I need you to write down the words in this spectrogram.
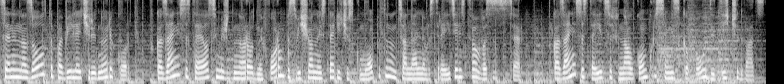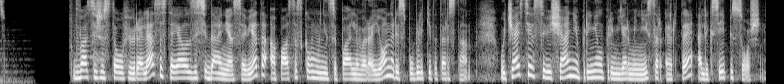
Цены на золото побили очередной рекорд. В Казани состоялся международный форум, посвященный историческому опыту национального строительства в СССР. В Казани состоится финал конкурса «Мисс КФУ-2020». 26 февраля состоялось заседание Совета Апастовского муниципального района Республики Татарстан. Участие в совещании принял премьер-министр РТ Алексей Песошин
